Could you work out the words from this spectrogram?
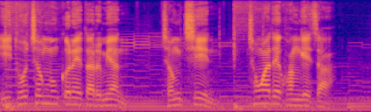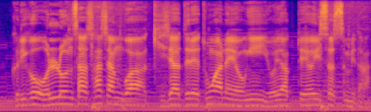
이 도청 문건에 따르면 정치인, 청와대 관계자, 그리고 언론사 사장과 기자들의 통화 내용이 요약되어 있었습니다.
